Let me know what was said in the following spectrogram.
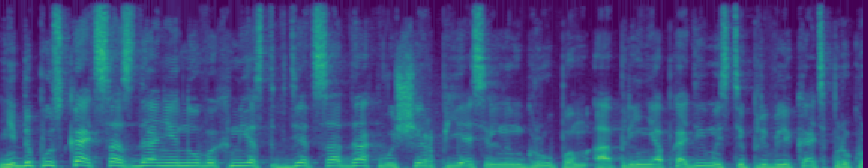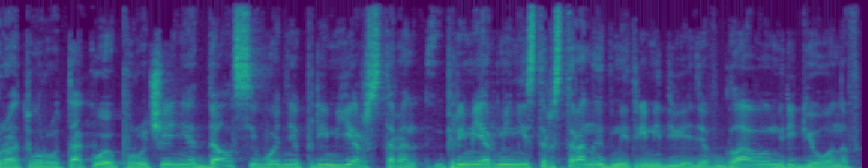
Не допускать создания новых мест в детсадах в ущерб ясельным группам, а при необходимости привлекать прокуратуру. Такое поручение дал сегодня премьер стран... премьер-министр страны Дмитрий Медведев главам регионов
